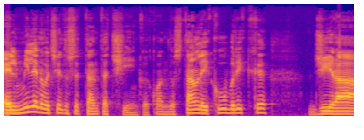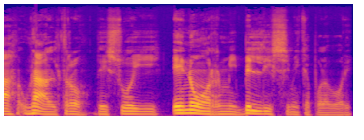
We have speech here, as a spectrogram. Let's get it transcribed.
È il 1975 quando Stanley Kubrick gira un altro dei suoi enormi, bellissimi capolavori.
